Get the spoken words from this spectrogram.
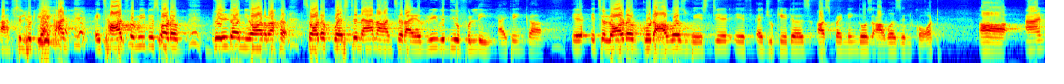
Absolutely, I can't. it's hard for me to sort of build on your uh, sort of question and answer. I agree with you fully. I think uh, it's a lot of good hours wasted if educators are spending those hours in court. Uh, and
